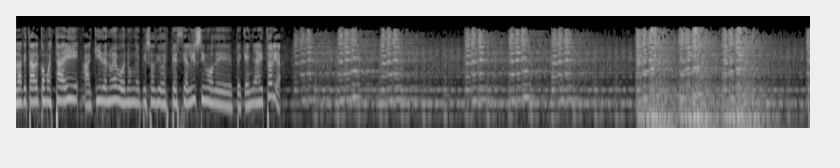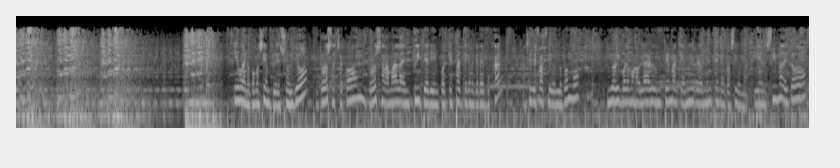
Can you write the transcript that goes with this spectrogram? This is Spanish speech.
Hola, ¿qué tal? ¿Cómo estáis? Aquí de nuevo en un episodio especialísimo de Pequeñas Historias. Y bueno, como siempre, soy yo, Rosa Chacón, Rosa la Mala en Twitter y en cualquier parte que me queráis buscar. Así de fácil os lo pongo. Y hoy vamos a hablar de un tema que a mí realmente me apasiona. Y encima de todo,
